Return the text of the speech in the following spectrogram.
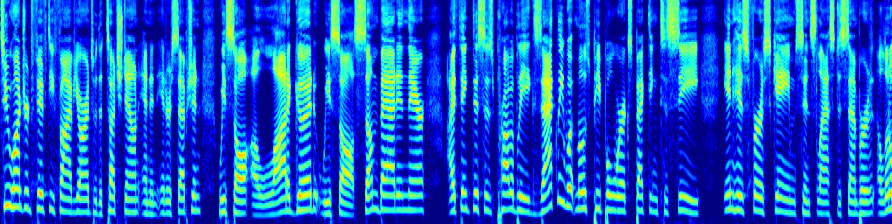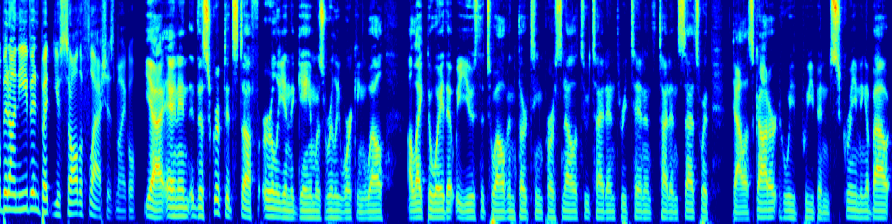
255 yards with a touchdown and an interception. We saw a lot of good. We saw some bad in there. I think this is probably exactly what most people were expecting to see in his first game since last December. A little bit uneven, but you saw the flashes, Michael. Yeah, and the scripted stuff early in the game was really working well. I like the way that we used the 12 and 13 personnel, two tight end, three tight end, tight end sets with Dallas Goedert, who we've, we've been screaming about.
